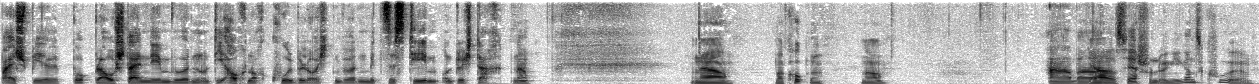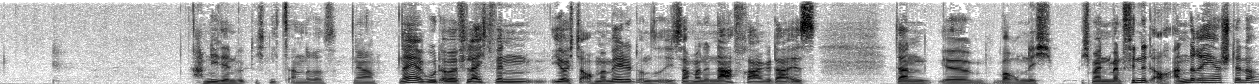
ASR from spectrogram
Beispiel Burg Blaustein nehmen würden und die auch noch cool beleuchten würden mit System und durchdacht. Ne? Ja, Mal gucken. Ne? Aber. Ja, das wäre schon irgendwie ganz cool. Haben die denn wirklich nichts anderes? Ja. Naja, gut, aber vielleicht, wenn ihr euch da auch mal meldet und ich sag mal eine Nachfrage da ist, dann äh, warum nicht? ich meine, man findet auch andere Hersteller.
